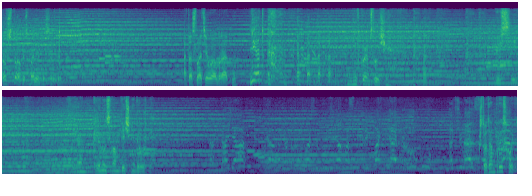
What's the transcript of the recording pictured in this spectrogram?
Ну что, господин де Сен-Люк? Отослать его обратно? Нет! Ни в коем случае. Бюсси, я клянусь вам вечной дружбе. Что там происходит?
